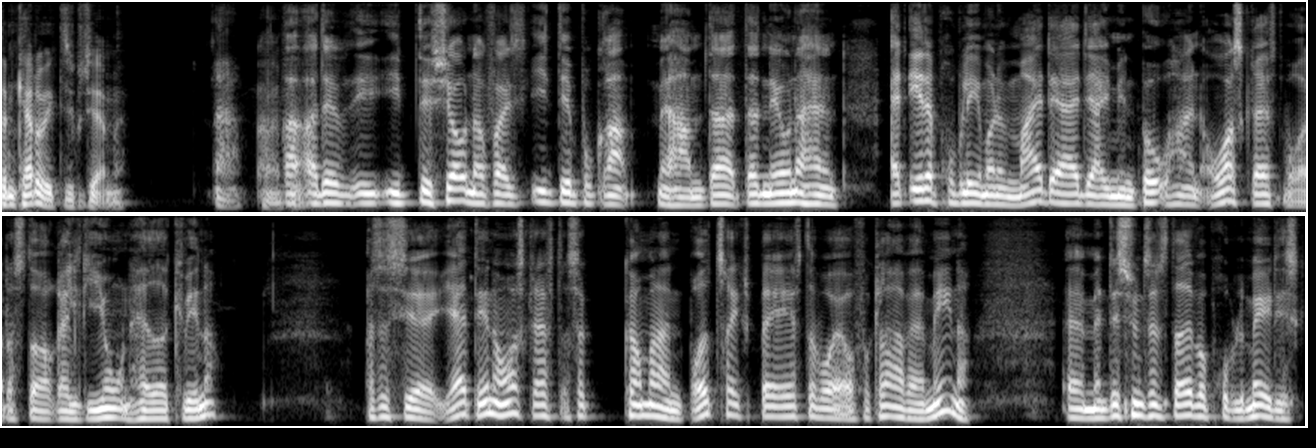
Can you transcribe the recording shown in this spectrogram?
dem kan du ikke diskutere med. Ja. Og, og det, i, det er sjovt nok faktisk, i det program med ham, der, der nævner han, at et af problemerne med mig, det er, at jeg i min bog har en overskrift, hvor der står, religion hader kvinder. Og så siger jeg, ja, det er en overskrift, og så kommer der en brødtriks bagefter, hvor jeg jo forklarer, hvad jeg mener. Øh, Men det synes han stadig var problematisk.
